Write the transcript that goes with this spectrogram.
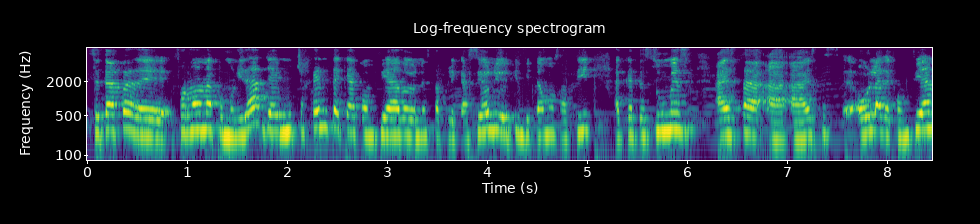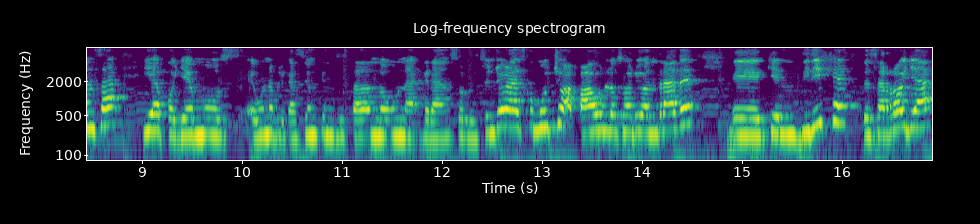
Se trata de formar una comunidad, ya hay mucha gente que ha confiado en esta aplicación y hoy te invitamos a ti a que te sumes a esta, a, esta ola de confianza y apoyemos una aplicación que nos está dando una gran solución. Yo agradezco mucho a Paulo Osorio Andrade, eh, quien dirige, desarrolla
